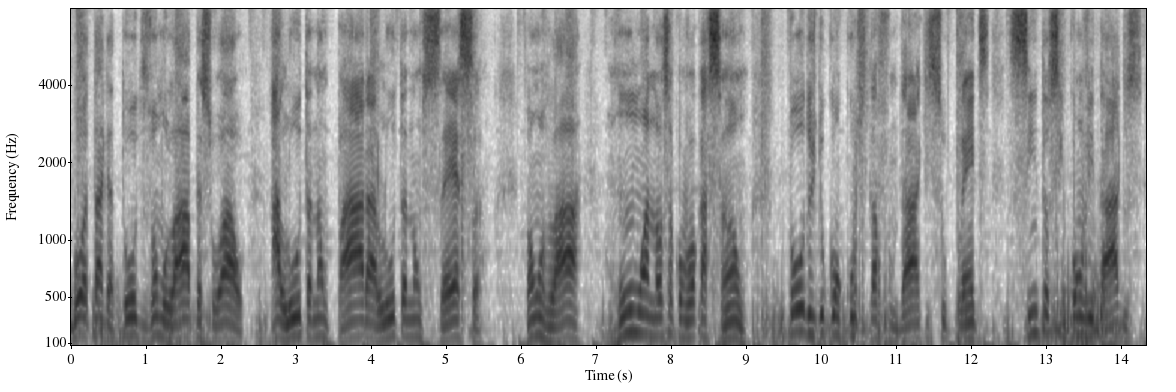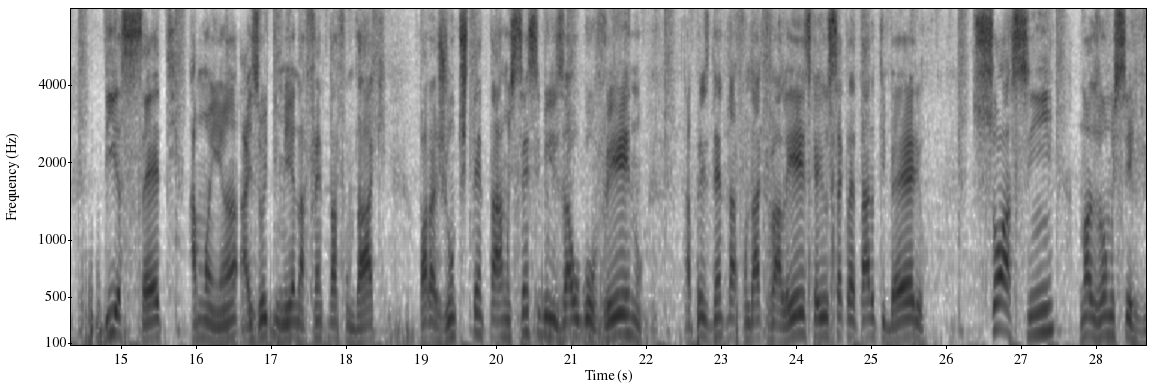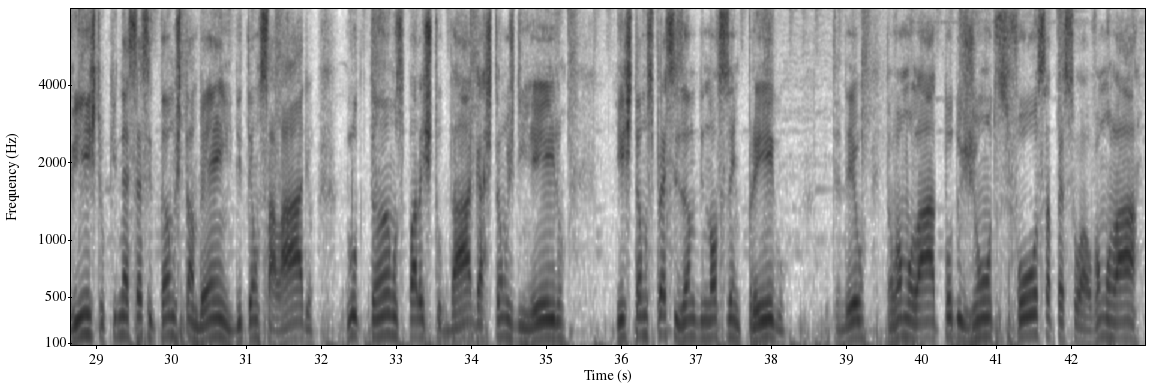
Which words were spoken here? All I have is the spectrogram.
Boa tarde a todos. Vamos lá, pessoal. A luta não para, a luta não cessa. Vamos lá, rumo à nossa convocação. Todos do concurso da Fundac, suplentes, sintam-se convidados. Dia 7, amanhã, às 8h30, na frente da Fundac, para juntos tentarmos sensibilizar o governo, a presidente da Fundac Valesca e o secretário Tibério. Só assim nós vamos ser vistos que necessitamos também de ter um salário, lutamos para estudar, gastamos dinheiro e estamos precisando de nossos empregos, entendeu? Então vamos lá, todos juntos, força pessoal, vamos lá.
